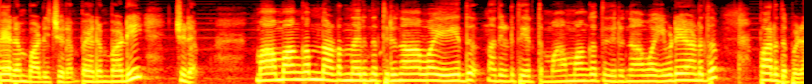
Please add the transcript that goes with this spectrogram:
പേരമ്പാടി ചുരം പേരമ്പാടി ചുരം. മാമാങ്കം നടന്നിരുന്ന തിരുനാവ ഏത് നദിയുടെ തീരത്ത്? മാമാങ്കത്തെ തിരുനാവ എവിടെയാണിത്? ഭാരതപ്പുഴ.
